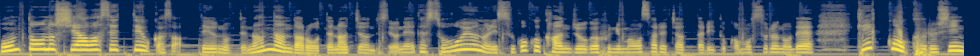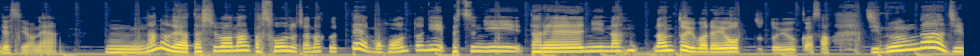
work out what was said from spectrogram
本当の幸せっていうかさ、っていうのって何なんだろうってなっちゃうんですよね。私そういうのにすごく感情が振り回されちゃったりとかもするので、結構苦しいんですよね。うん、なので私はなんかそういうのじゃなくて、もう本当に別に誰に何と言われようとというかさ、自分が自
